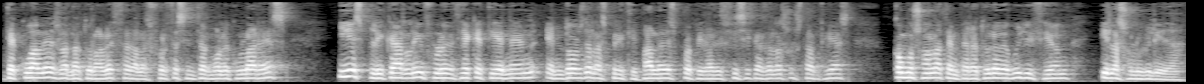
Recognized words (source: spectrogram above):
de cuál es la naturaleza de las fuerzas intermoleculares y explicar la influencia que tienen en dos de las principales propiedades físicas de las sustancias, como son la temperatura de ebullición y la solubilidad.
